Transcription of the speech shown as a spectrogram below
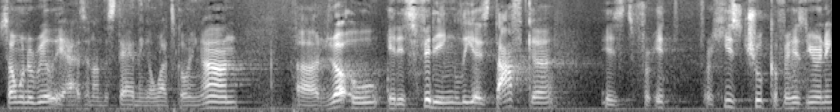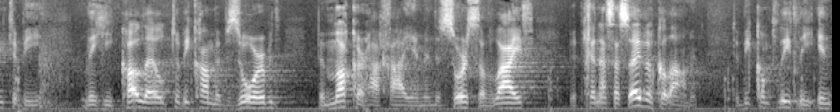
someone who really has an understanding of what's going on, uh, ra'u, it is fitting, liya's dafka, is for it, for his chukka, for his yearning to be, lihi kalel, to become absorbed, b'makar hachayim, in the source of life, b'pchenas ha'soivev kalamin, to be completely in,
